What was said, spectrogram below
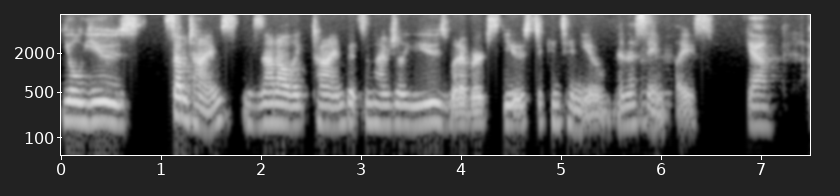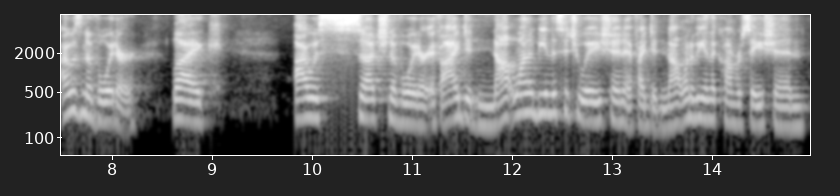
you'll use sometimes it's not all the time but sometimes you'll use whatever excuse to continue in the mm-hmm. same place yeah i was an avoider like i was such an avoider if i did not want to be in the situation if i did not want to be in the conversation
